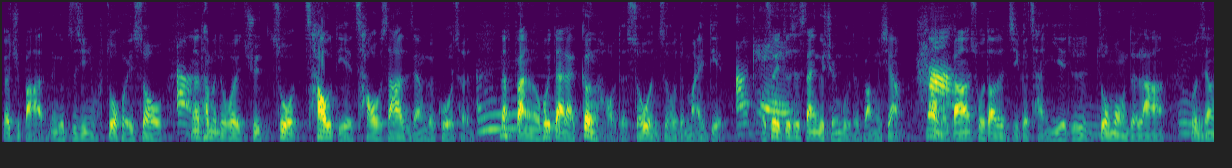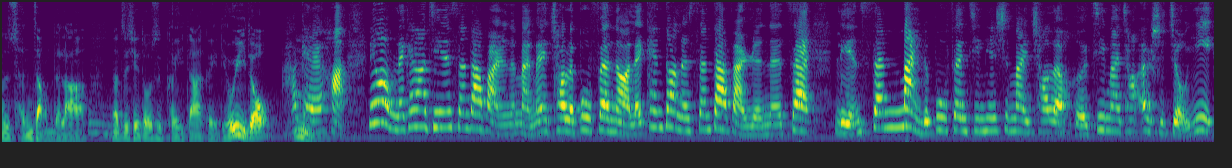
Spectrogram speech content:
要去把那个资金做回收，那他们都会去做超跌超杀的这样一个过程，那反而会带来更好的守稳之后的买点。OK，所以这是三个选股的方向。那我们刚刚说到的几个产业，就是做梦的啦，或者像是成长的啦，那这些都是可以大家可以留意的哦。OK。好，另外我们来看到今天三大法人的买卖超的部分呢，来看到呢三大法人呢在连三卖的部分，今天是卖超了合计卖超二十九亿，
